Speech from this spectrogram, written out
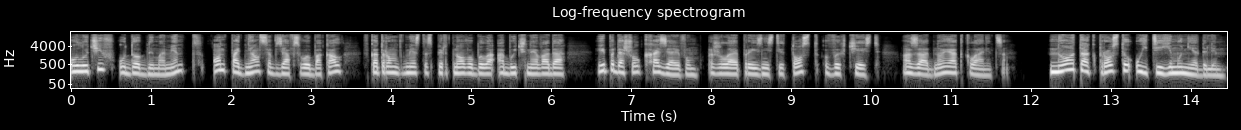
Улучив удобный момент, он поднялся, взяв свой бокал, в котором вместо спиртного была обычная вода, и подошел к хозяевам, желая произнести тост в их честь, а заодно и откланяться. Но так просто уйти ему не дали.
